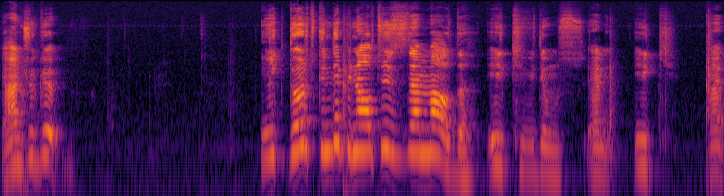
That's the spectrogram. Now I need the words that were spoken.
Yani çünkü ilk 4 günde 1600 izlenme aldı ilk videomuz. Yani ilk ben,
